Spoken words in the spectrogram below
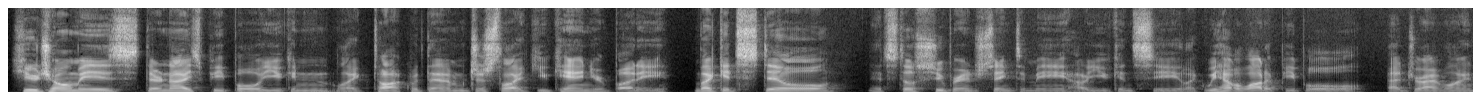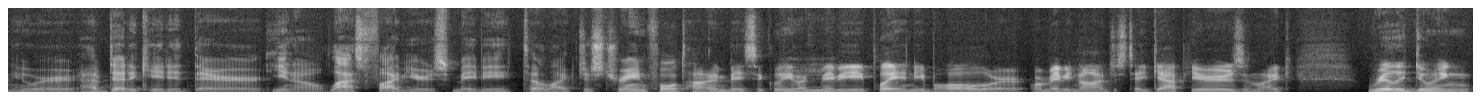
huge homies, they're nice people, you can like talk with them just like you can your buddy. Like it's still it's still super interesting to me how you can see like we have a lot of people at Driveline who are have dedicated their, you know, last 5 years maybe to like just train full time basically, like Mhm. maybe play indie ball or or maybe not, just take gap years and like really doing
